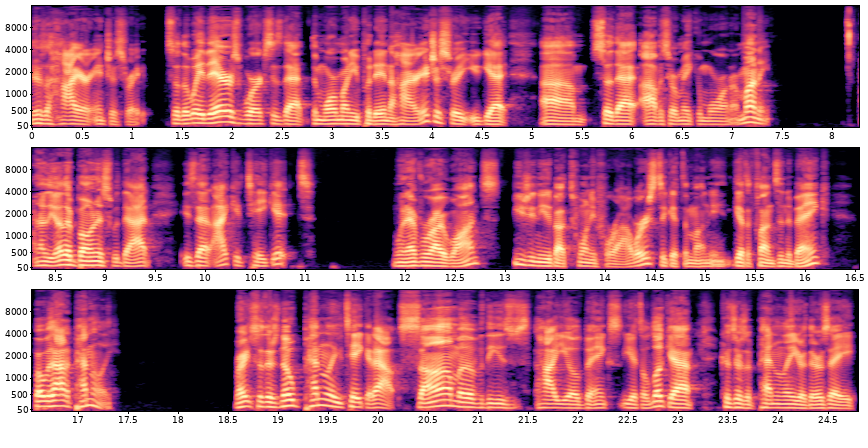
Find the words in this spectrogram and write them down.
there's a higher interest rate. So the way theirs works is that the more money you put in, a higher interest rate you get. Um, so that obviously we're making more on our money. Now the other bonus with that is that I could take it whenever I want. Usually need about 24 hours to get the money, get the funds in the bank, but without a penalty. Right. So there's no penalty to take it out. Some of these high yield banks you have to look at because there's a penalty or there's a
